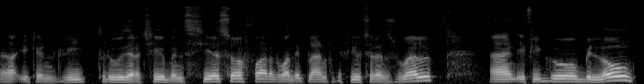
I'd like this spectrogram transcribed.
Uh, you can read through their achievements here so far and what they plan for the future as well. And if you go below,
